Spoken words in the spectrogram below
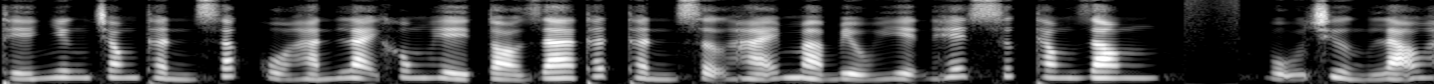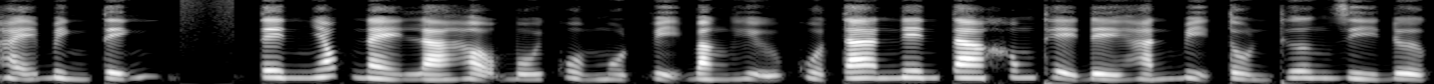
Thế nhưng trong thần sắc của hắn lại không hề tỏ ra thất thần sợ hãi mà biểu hiện hết sức thong dong. Vũ trưởng lão hãy bình tĩnh. Tên nhóc này là hậu bối của một vị bằng hữu của ta nên ta không thể để hắn bị tổn thương gì được.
